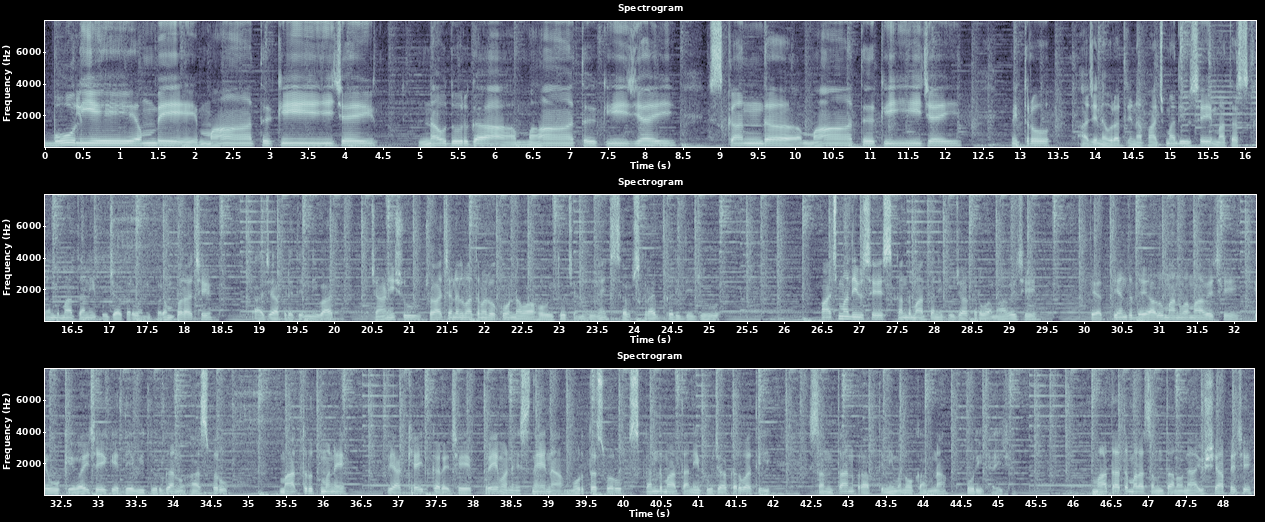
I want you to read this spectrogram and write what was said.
બોલીએ અંબે માત કી જય. નવદુર્ગા માત કી જય. સ્કંદ માત કી જય. મિત્રો, આજે નવરાત્રિના પાંચમા દિવસે માતા સ્કંદ માતાની પૂજા કરવાની પરંપરા છે. આજે આપણે તેમની વાત જાણીશું. જો આ ચેનલમાં તમે લોકો નવા હોય તો ચેનલને સબસ્ક્રાઈબ કરી દેજો. પાંચમા દિવસે સ્કંદ માતાની પૂજા કરવામાં આવે છે. તે અત્યંત દયાળુ માનવામાં આવે છે. એવું કહેવાય છે કે દેવી દુર્ગાનું આ સ્વરૂપ માતૃત્વને વ્યાખ્યાયિત કરે છે. પ્રેમ અને સ્નેહના મૂર્ત સ્વરૂપ સ્કંદ માતાની પૂજા કરવાથી સંતાન પ્રાપ્તિની મનોકામના પૂરી થાય છે. માતા તમારા સંતાનોને આયુષ્ય આપે છે.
